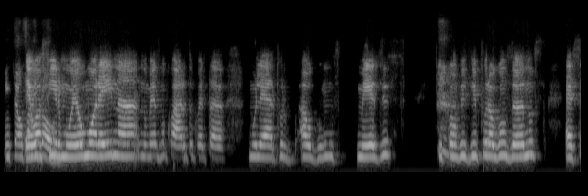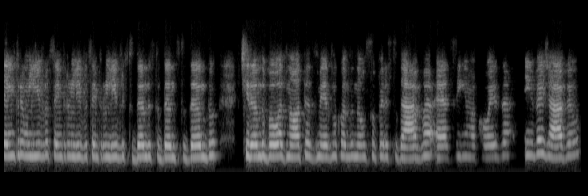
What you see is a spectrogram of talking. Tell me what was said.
Então, eu afirmo, eu morei na, no mesmo quarto com essa mulher por alguns meses e convivi por alguns anos. É sempre um livro, sempre um livro, sempre um livro, estudando, estudando, estudando, tirando boas notas, mesmo quando não super estudava. É assim uma coisa invejável,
